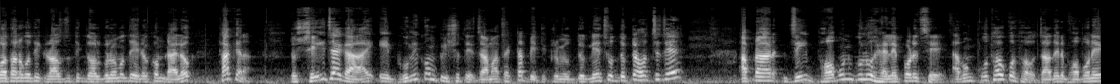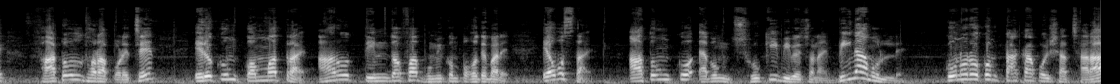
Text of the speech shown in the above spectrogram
গতানুগতিক রাজনৈতিক দলগুলোর মধ্যে এরকম ডায়লগ থাকে না। তো সেই জায়গায় এই ভূমিকম্প ইস্যুতে জামাত একটা ব্যতিক্রমী উদ্যোগ নিয়েছে। উদ্যোগটা হচ্ছে যে, আপনার যেই ভবনগুলো হেলে পড়েছে এবং কোথাও কোথাও যাদের ভবনে ফাটল ধরা পড়েছে এরকম কম মাত্রায় আরও তিন দফা ভূমিকম্প হতে পারে। এ অবস্থায় আতঙ্ক এবং ঝুঁকি বিবেচনায় বিনামূল্যে কোন রকম টাকা পয়সা ছাড়া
